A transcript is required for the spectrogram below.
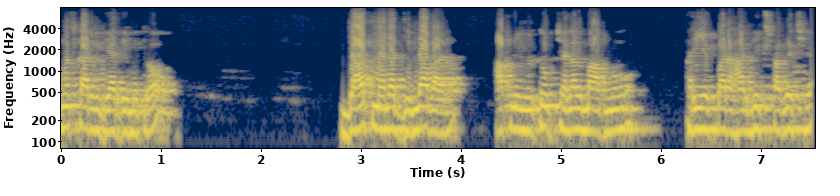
નમસ્કાર વિદ્યાર્થી મિત્રો. જાત મહેનત જિંદાબાદ. આપની યુટ્યુબ ચેનલમાં આપનું ફરી એકવાર હાર્દિક સ્વાગત છે.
